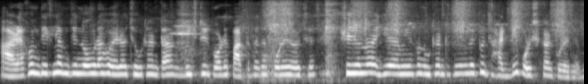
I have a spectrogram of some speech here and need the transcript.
আর এখন দেখলাম যে নোংরা হয়ে রয়েছে উঠানটা, বৃষ্টির পরে পাতা টাতা পড়ে রয়েছে। সেই জন্য যে আমি এখন উঠানটা একটু ঝাড় দিয়ে পরিষ্কার করে নেব।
